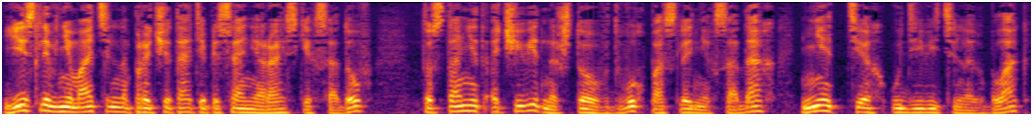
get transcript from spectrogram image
Если внимательно прочитать описание райских садов, то станет очевидно, что в двух последних садах нет тех удивительных благ,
